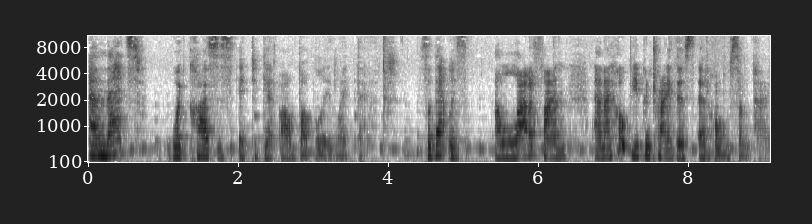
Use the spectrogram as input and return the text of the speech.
and that's what causes it to get all bubbly like that. So that was a lot of fun, and I hope you can try this at home sometime.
